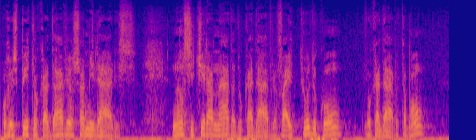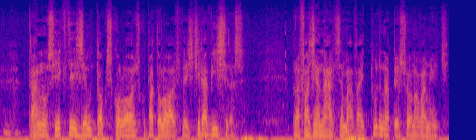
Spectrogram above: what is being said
O respeito ao cadáver e aos familiares. Não se tira nada do cadáver, vai tudo com o cadáver, tá bom? Tá? A não ser que tenha exame toxicológico, patológico, eles tiram vísceras para fazer análise, mas vai tudo na pessoa novamente.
